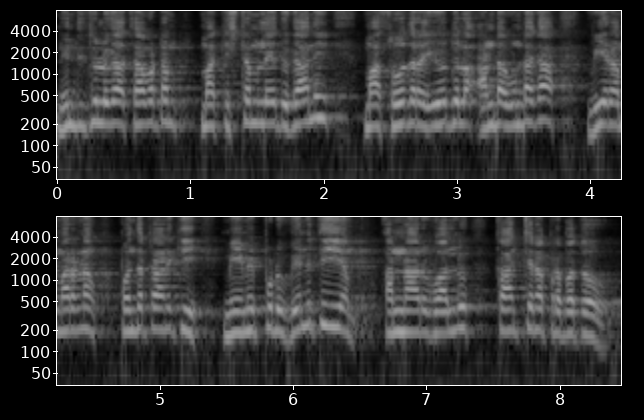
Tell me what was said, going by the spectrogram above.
నిందితులుగా చావటం మాకిష్టం లేదు కానీ మా సోదర యోధుల అండ ఉండగా వీర మరణం పొందటానికి మేమెప్పుడు వెనుతీయం అన్నారు వాళ్ళు కాంచనప్రభతో.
